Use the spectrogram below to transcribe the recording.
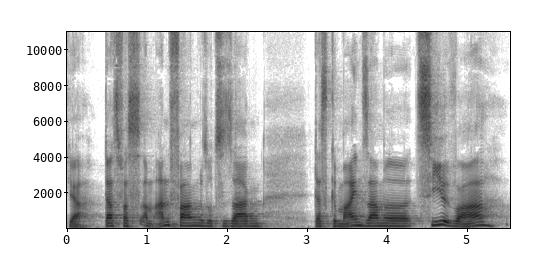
ja, das, was am Anfang sozusagen das gemeinsame Ziel war,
